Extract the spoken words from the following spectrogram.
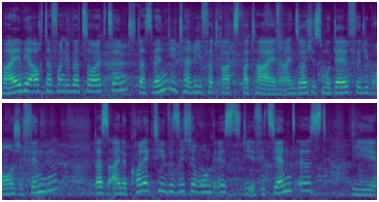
weil wir auch davon überzeugt sind, dass wenn die Tarifvertragsparteien ein solches Modell für die Branche finden, das eine kollektive Sicherung ist, die effizient ist, die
